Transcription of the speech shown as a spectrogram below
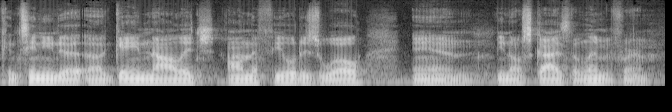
continue to uh, gain knowledge on the field as well, and you know, sky's the limit for him.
